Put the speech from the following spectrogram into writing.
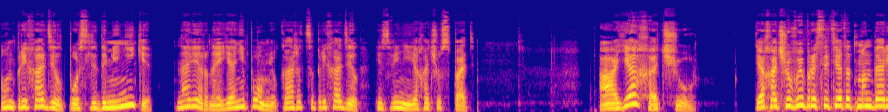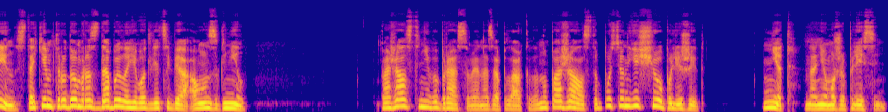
Он приходил после Доминики? Наверное, я не помню. Кажется, приходил. Извини, я хочу спать. А я хочу... Я хочу выбросить этот мандарин. С таким трудом раздобыла его для тебя, а он сгнил. Пожалуйста, не выбрасывай, она заплакала. Ну, пожалуйста, пусть он еще полежит. Нет, на нем уже плесень.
